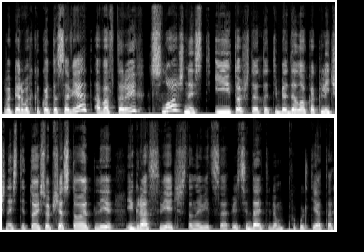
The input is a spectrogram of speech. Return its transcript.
во-первых, какой-то совет, а во-вторых, сложность и то, что это тебе дало как личности. То есть вообще стоит ли игра свеч становиться председателем факультета?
